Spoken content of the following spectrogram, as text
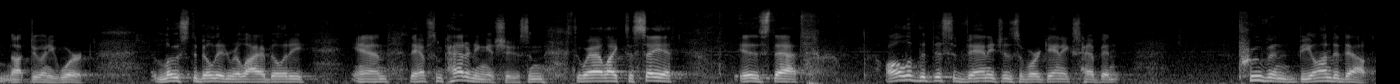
not do any work. Low stability and reliability, and they have some patterning issues. And the way I like to say it is that all of the disadvantages of organics have been proven beyond a doubt,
